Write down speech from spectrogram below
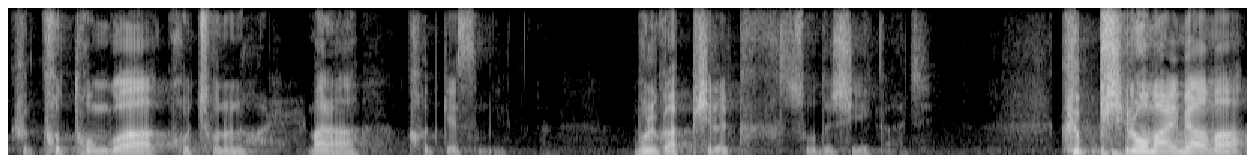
그 고통과 고초는 얼마나 컸겠습니까? 물과 피를 다 쏟으시기까지 그 피로 말미암아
